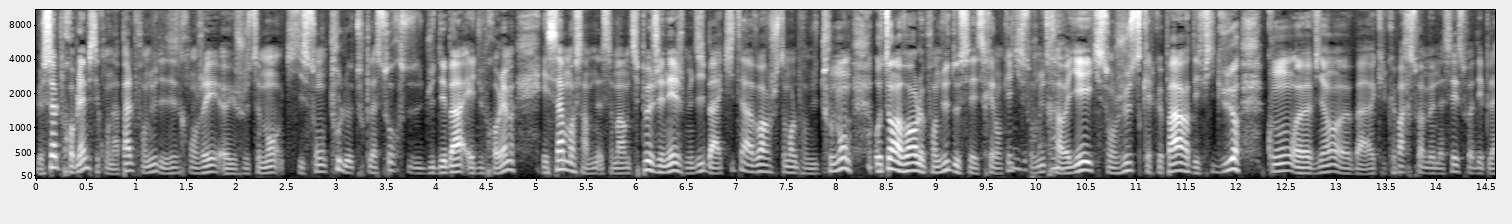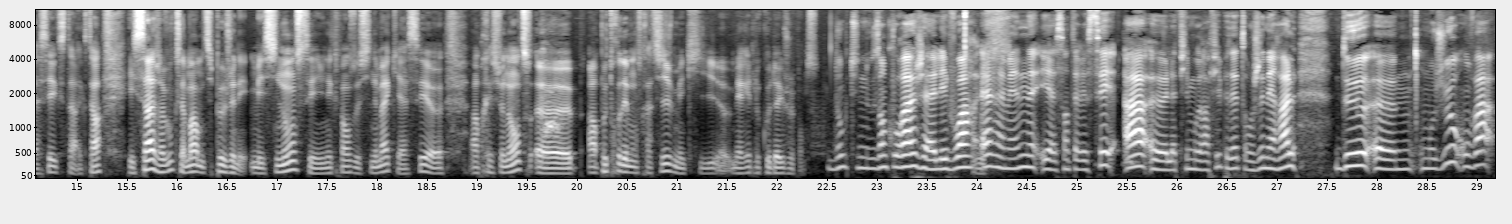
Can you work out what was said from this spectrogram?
Le seul problème, c'est qu'on n'a pas le point de vue des étrangers, euh, justement, qui sont tout le, toute la source du débat et du problème. Et ça, moi, ça m'a un petit peu gêné. Je me dis, bah, quitte à avoir justement le point de vue de tout le monde, autant avoir le point de vue de ces Sri Lankais qui sont venus travailler et qui sont juste quelque part des figures qu'on vient bah, quelque part soit menacer, soit déplacer, etc. etc. Et ça, j'avoue que ça m'a un petit peu gêné. Mais sinon, c'est une expérience de cinéma qui est assez euh, impressionnante, euh, un peu trop démonstrative, mais qui euh, mérite le coup d'œil, je pense. Donc tu nous encourages à aller voir RMN et à s'intéresser à euh, la filmographie peut-être en général de euh, Moju. On va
